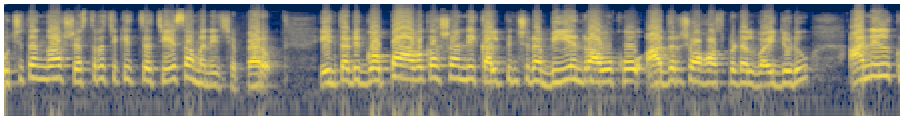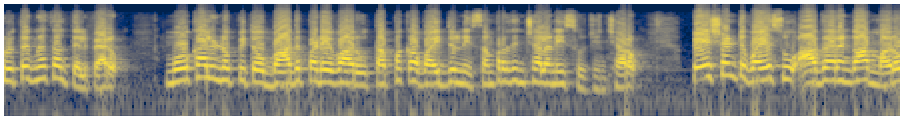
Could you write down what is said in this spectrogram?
ఉచితంగా శస్త్రచికిత్స చేశామని చెప్పారు. ఇంతటి గొప్ప అవకాశాన్ని కల్పించిన బిఎన్ రావుకు ఆదర్శ హాస్పిటల్ వైద్యుడు అనిల్ కృతజ్ఞతలు తెలిపారు. మోకాలు నొప్పితో బాధపడేవారు తప్పక వైద్యుల్ని సంప్రదించాలని సూచించారు. పేషెంట్ వయసు ఆధారంగా మరో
